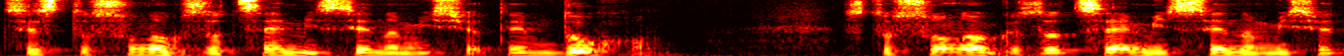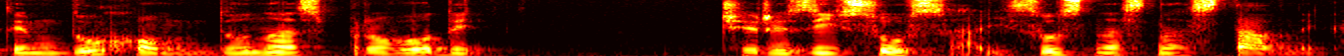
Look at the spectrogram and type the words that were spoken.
це стосунок з Отцем і Сином і Святим Духом. Стосунок з Отцем і Сином і Святим Духом до нас проводить через Ісуса. Ісус нас наставник.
